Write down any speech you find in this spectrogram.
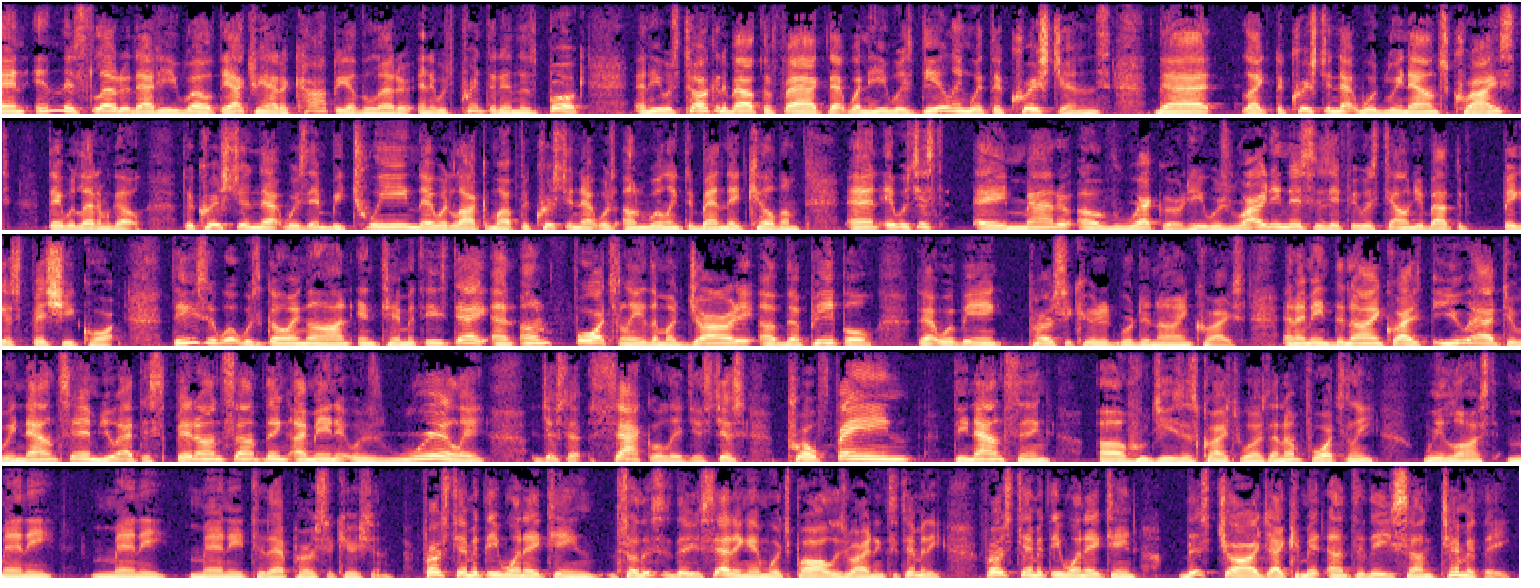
And in this letter that he wrote, they actually had a copy of the letter, and it was printed in this book. And he was talking about the fact that when he was dealing with the Christians, that like the Christian that would renounce Christ, they would let him go. The Christian that was in between, they would lock him up. The Christian that was unwilling to bend, they'd kill them. And it was just a matter of record. He was writing this as if he was telling you about the biggest fish he caught. These are what was going on in Timothy's day. And unfortunately, the majority of the people that were being persecuted were denying Christ. And I mean, denying Christ, you had to renounce him, you had to spit on something. I mean, it was really just a sacrilegious, just profane denouncing of who Jesus Christ was. And unfortunately, we lost many, many, many to that persecution. 1 Timothy 1.18. So this is the setting in which Paul is writing to Timothy. 1 Timothy 1.18. This charge I commit unto thee, son Timothy,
